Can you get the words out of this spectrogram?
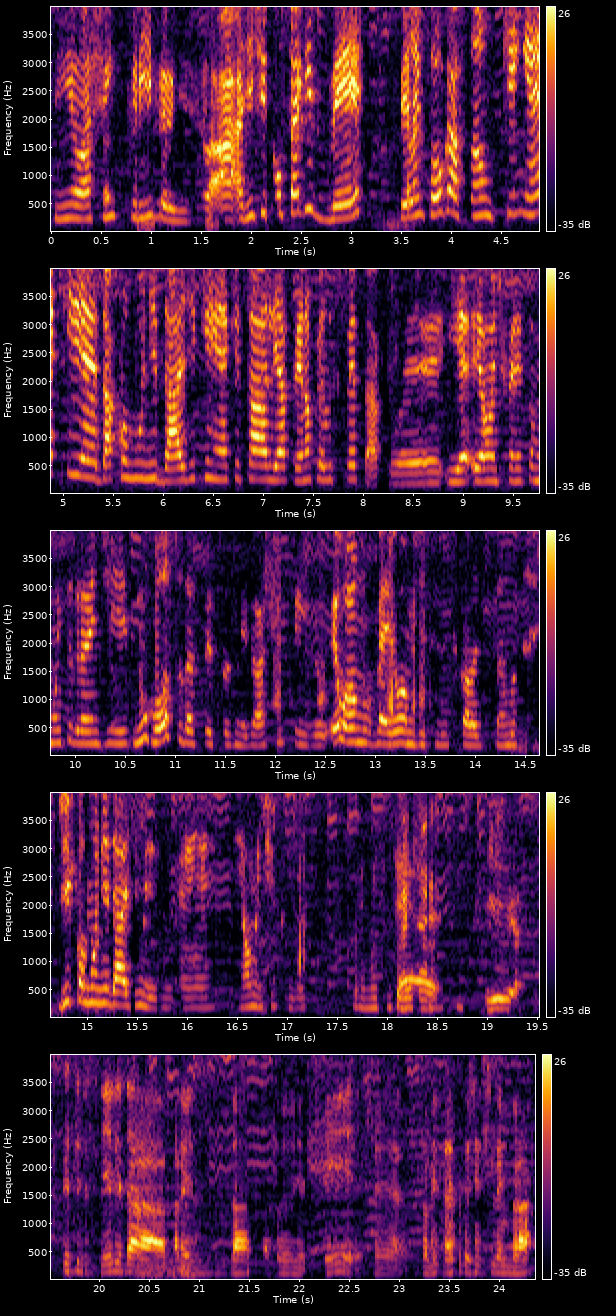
Sim, eu acho incrível isso. A, a gente consegue ver pela empolgação, quem é que é da comunidade e quem é que tá ali apenas pelo espetáculo. É, e é, é, uma diferença muito grande no rosto das pessoas mesmo. Eu acho incrível. Eu amo, velho, eu amo disso de escola de samba, de comunidade mesmo. É realmente incrível. É muito interessante. É, e esse desfile da Paraíso da Tatuapé é, também serve para a gente lembrar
